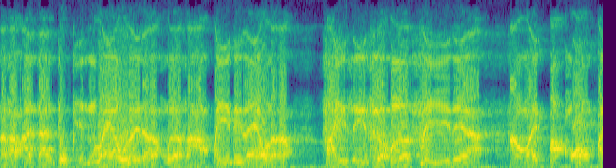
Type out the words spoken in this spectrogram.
นะครับ อาจารย์จุกเห็นแววเลยนะครับ เมื่อสามปีที่แล้วนะครับ ใส่สีเสื้อเบอร์สี่เนี่ย เอาไม้ประคองแปร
